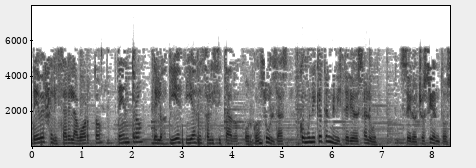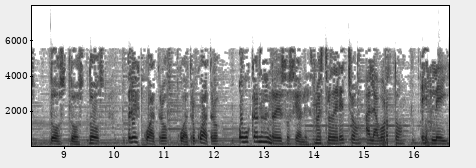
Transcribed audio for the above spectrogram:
debe realizar el aborto dentro de los 10 días de solicitado. Por consultas, comunícate al Ministerio de Salud 0800-222-3444 o buscarnos en redes sociales. Nuestro derecho al aborto es ley.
